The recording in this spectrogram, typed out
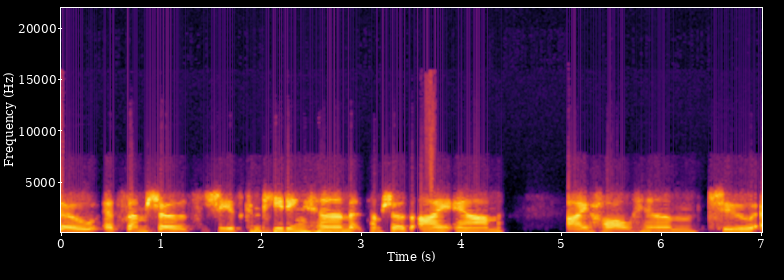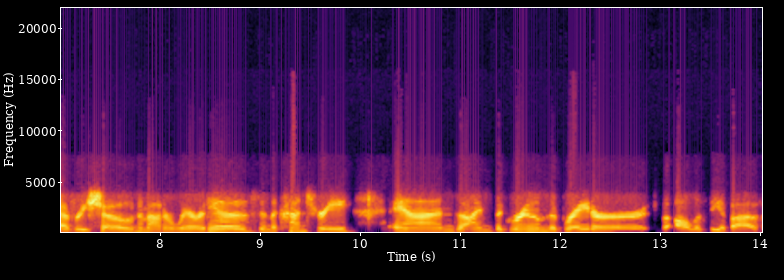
so at some shows, she is competing him, at some shows, I am. I haul him to every show, no matter where it is in the country. And I'm the groom, the braider, all of the above.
